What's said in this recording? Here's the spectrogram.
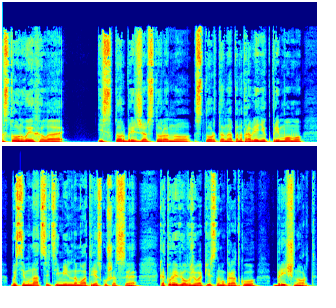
Стоун выехала из Сторбриджа в сторону Стортона по направлению к прямому 18-мильному отрезку шоссе, который вел в живописному городку Бриджнорд.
